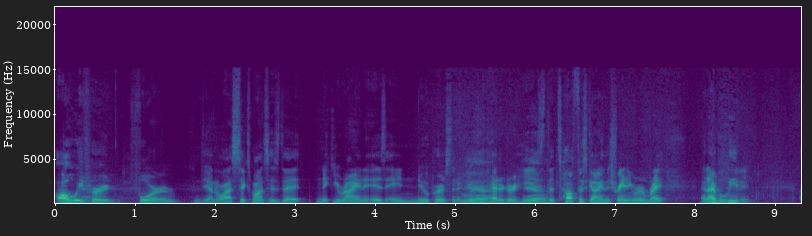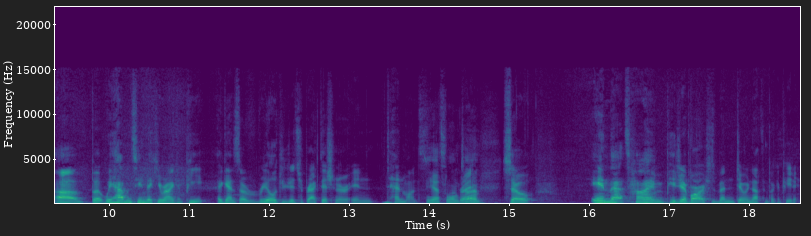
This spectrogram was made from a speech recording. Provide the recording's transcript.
all we've heard for know, the last six months is that Nicky Ryan is a new person, a new Yeah, competitor. He yeah. is the toughest guy in the training room, right? And I believe it. Uh, but we haven't seen Nicky Ryan compete against a real jiu-jitsu practitioner in ten months. yeah, it's a long right? time. So, in that time, PJ Barch has been doing nothing but competing.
